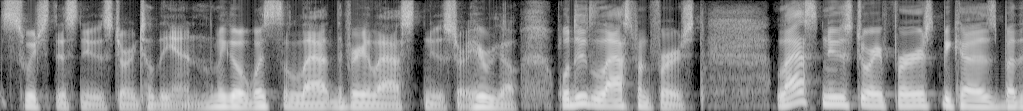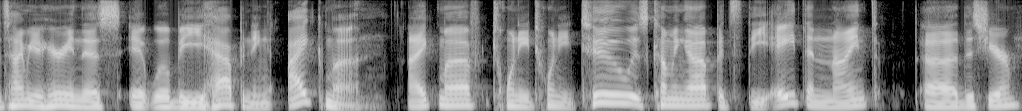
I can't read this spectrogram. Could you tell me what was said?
switch this news story till the end. Let me go. What's the la- the very last news story? Here we go. We'll do the last one first. Last news story first because by the time you're hearing this, it will be happening. EICMA. EICMA 2022 is coming up. It's the 8th and 9th uh, this year.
